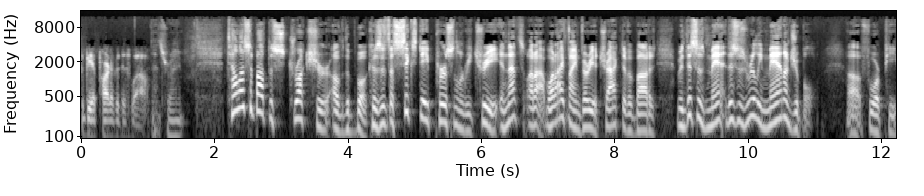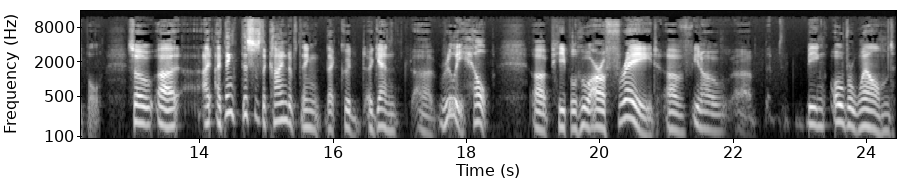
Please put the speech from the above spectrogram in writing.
to be a part of it as well. That's right. Tell us about the structure of the book because it's a six-day personal retreat, and that's what I, what I find very attractive about it. I mean, this is man, this is really manageable uh, for people. So uh, I, I, think this is the kind of thing that could again uh, really help uh, people who are afraid of you know uh, being overwhelmed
